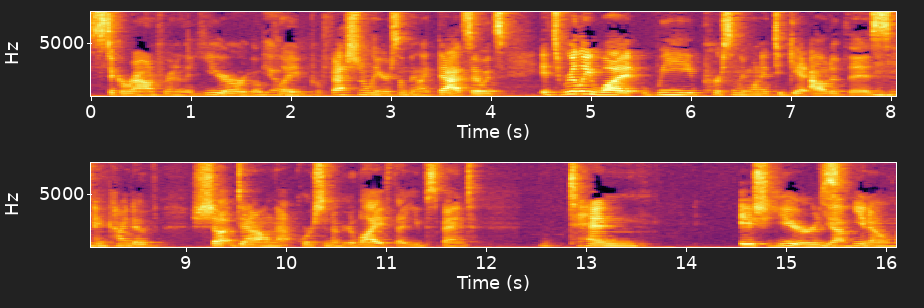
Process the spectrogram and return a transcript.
stick around for another year or go Yeah. play professionally or something like that. So it's it's really what we personally wanted to get out of this Mhm. and kind of shut down that portion of your life that you've spent 10 ish years. Yeah. You know,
